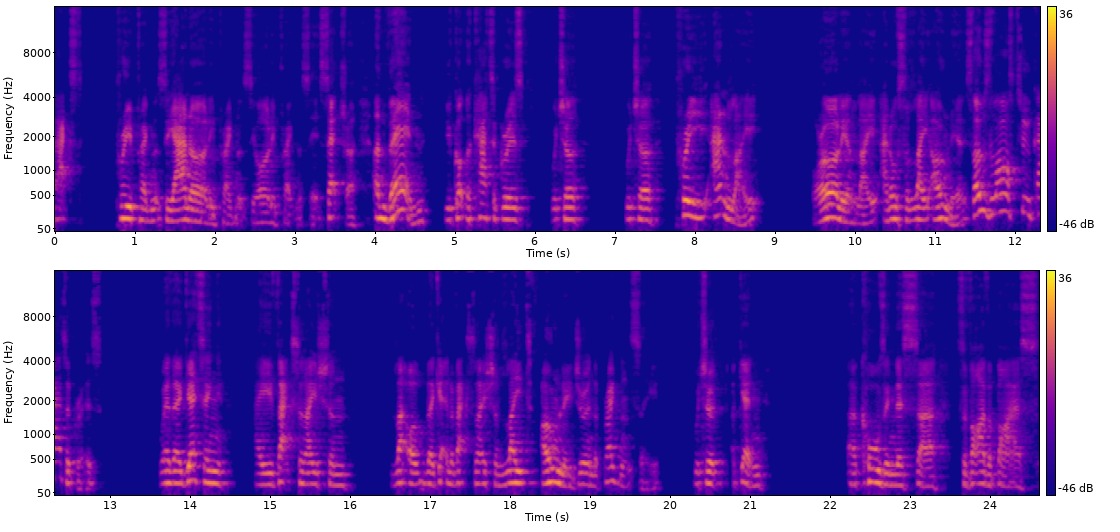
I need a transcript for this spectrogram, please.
vaxed pre-pregnancy and early pregnancy, early pregnancy, etc. And then you've got the categories which are which are pre and late, or early and late, and also late only. And it's those last two categories where they're getting a vaccination, or they're getting a vaccination late only during the pregnancy, which are again uh, causing this uh, survivor bias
